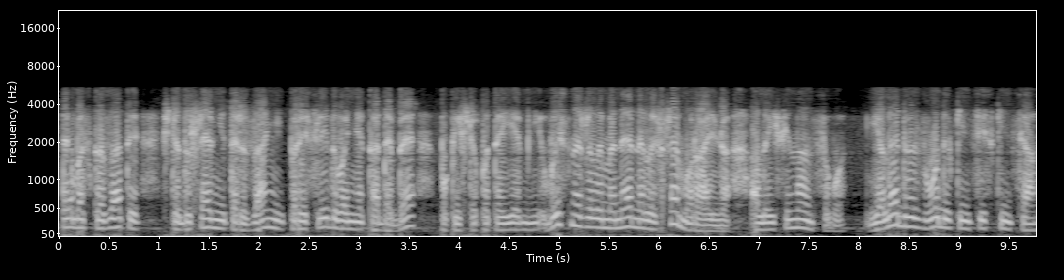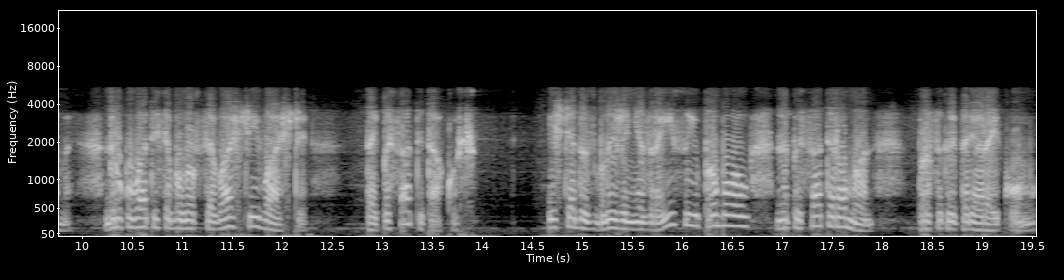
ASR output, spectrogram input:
Треба сказати, що душевні терзання і переслідування КДБ, поки що потаємні, виснажили мене не лише морально, але й фінансово. Я ледве зводив кінці з кінцями. Друкуватися було все важче і важче, та й писати також. І ще до зближення з Раїсою пробував написати роман про секретаря райкому,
